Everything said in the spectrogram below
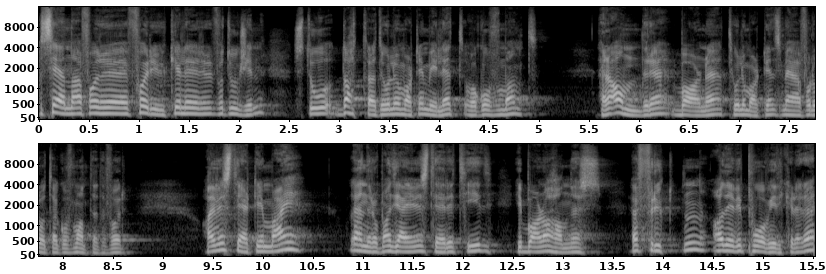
på scenen for eh, forrige uke, eller for to uker siden sto dattera til Ole Martin Billett og var konfirmant. Det er det andre barnet til Ole Martin som jeg får lov til å ha konfirmantnette for. Han investerte i meg, og det ender opp med at jeg investerer tid i barna hans. Det er frukten av det vi påvirker dere.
